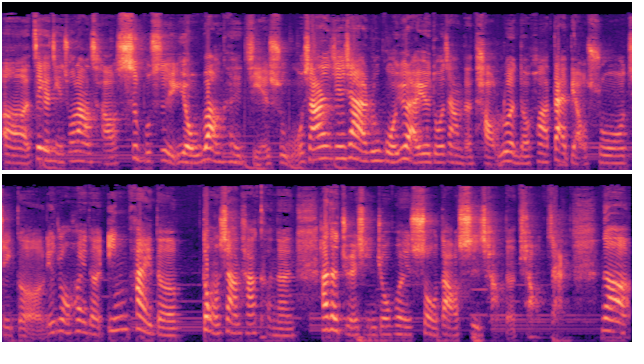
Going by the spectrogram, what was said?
呃，这个紧缩浪潮是不是有望可以结束？我相信接下来如果越来越多这样的讨论的话，代表说这个联总会的鹰派的动向，它可能它的决心就会受到市场的挑战。那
